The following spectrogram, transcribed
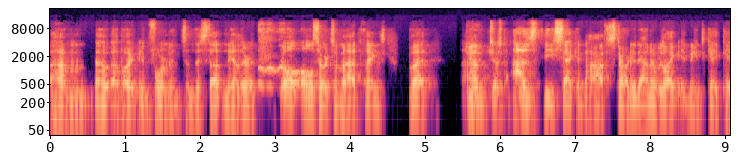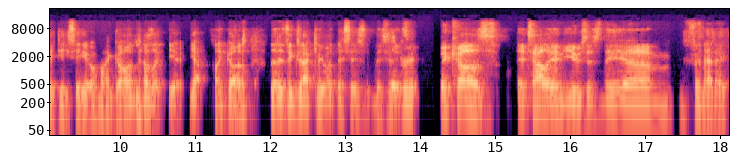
um about informants and this, that, and the other, and all, all sorts of mad things. But Um, just as the second half started, and it was like, it means KKTC. Oh my god! And I was like, yeah, yeah, thank God, that is exactly what this is. This is It's- great. because Italian uses the um, Phonetic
